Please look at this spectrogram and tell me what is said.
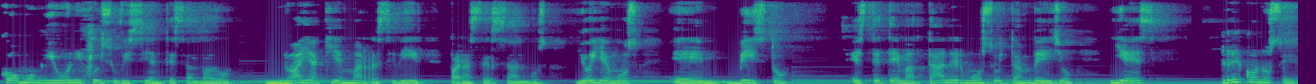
como mi único y suficiente Salvador. No hay a quien más recibir para ser salvos. Y hoy hemos eh, visto este tema tan hermoso y tan bello y es reconocer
